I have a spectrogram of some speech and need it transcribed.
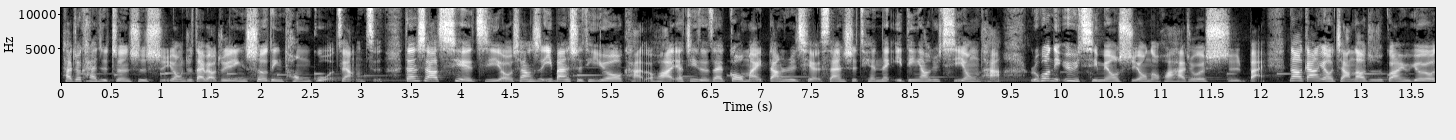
它就开始正式使用，就代表就已经设定通过这样子。但是要切记哦，像是一般实体悠游卡的话，要记得在购买当日起的三十天内一定要去启用它。如果你逾期没有使用的话，它就会失败。那刚刚有讲到就是关于悠游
